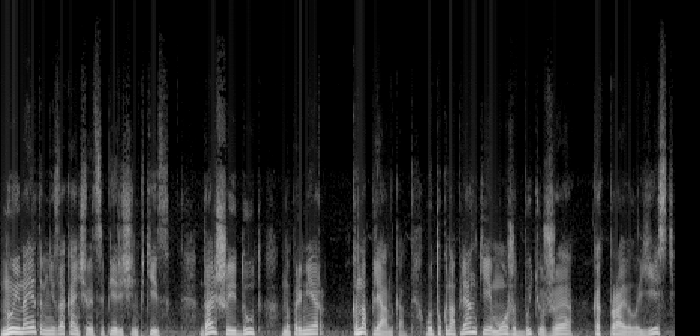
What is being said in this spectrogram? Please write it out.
Ну и на этом не заканчивается перечень птиц. Дальше идут, например, коноплянка. Вот у коноплянки может быть уже, как правило, есть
